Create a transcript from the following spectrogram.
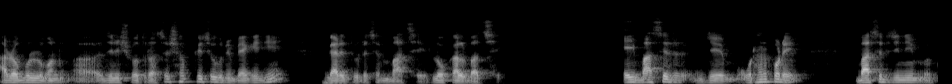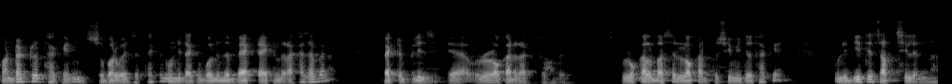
আরও মূল্যবান জিনিসপত্র আছে। সব কিছু উনি ব্যাগে নিয়ে গাড়িতে উঠেছেন বাসে, লোকাল বাসে। এই বাসের যে ওঠার পরে বাসের যিনি কন্ডাক্টর থাকেন সুপারভাইজার থাকেন, উনি তাকে বললেন যে ব্যাগটা এখানে রাখা যাবে না। ব্যাগটা প্লিজ লকারে রাখতে হবে। লোকাল বাসের লকার তো সীমিত থাকে, উনি দিতে চাচ্ছিলেন না।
